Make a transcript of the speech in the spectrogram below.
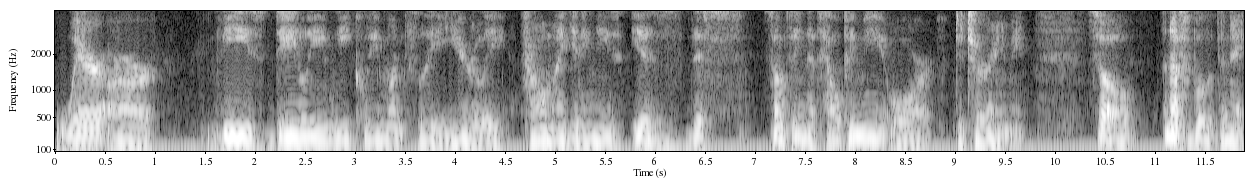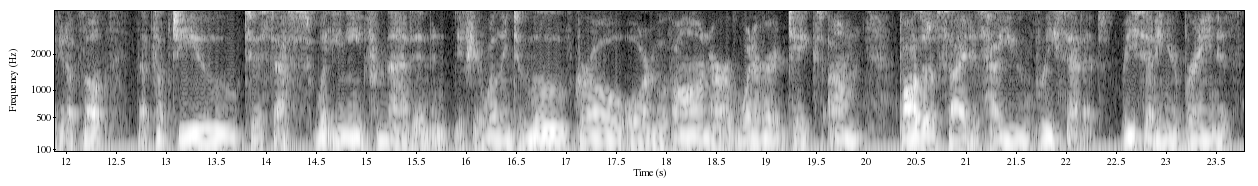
where are these daily, weekly, monthly, yearly, how am I getting these? Is this something that's helping me or deterring me? So, enough about the negative though. That's up to you to assess what you need from that and, if you're willing to move, grow, or move on, or whatever it takes. Um, positive side is how you reset it. Resetting your brain is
